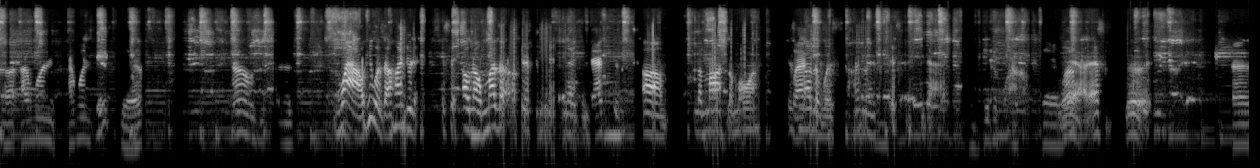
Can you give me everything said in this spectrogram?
Uh, I wow, he was a hundred. Oh no, mother of fifty legend. That's um Lamonte McLemore. His mother was 160. She died. Wow. Yeah, that's good. Uh,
